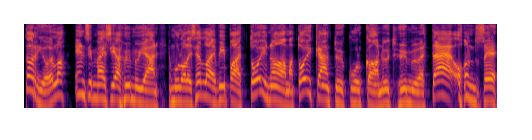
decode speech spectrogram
tarjoilla ensimmäisiä hymyjään. Ja mulla oli sellainen vipa, että toi naama, toi kääntyy, kuulkaa nyt hymy. Että tää on se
